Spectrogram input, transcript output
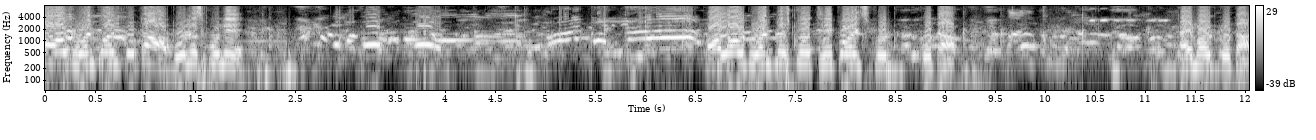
out one point Kota bonus Pune all out one plus two three points Kota time out Kota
